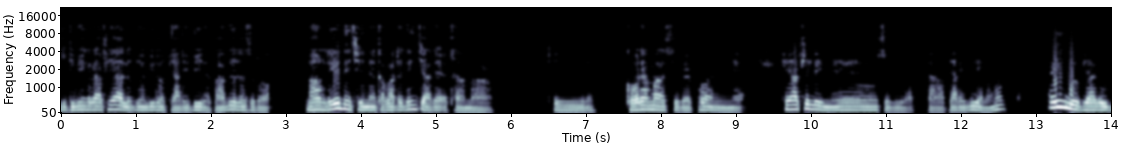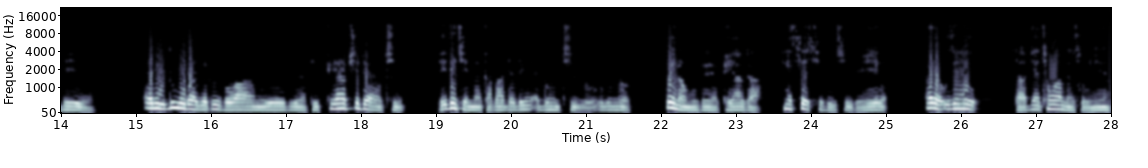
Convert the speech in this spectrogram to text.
ဒီဒီပင်ကရာဖျားလည်းပြန်ပြီးတော့ဗျာတွေပေးတယ်။ဘာဖြစ်လဲဆိုတော့နောက်လေးတင်ချင်းနဲ့ကဘာတသိန်းကြာတဲ့အခါမှာဒီဂေါရမဆိုတဲ့ဘုန်းကြီးနဲ့ဖျားဖြစ်လိမ့်မယ်ဆိုပြီးတော့ဒါဗျာတွေပေးရတယ်နော်။အဲ့ဒီလိုဗျာတွေပေးရင် အဲ့ဒီသူမိသားယခုဘဝနေပြီးတော့ဒီဖျားဖြစ်တဲ့အထိလေးတင်ချင်းနဲ့ကဘာတသိန်းအတွင်းထိကိုဦးဇင်းတို့ပွင့်တော်မူခဲ့တဲ့ဖျားက28ဆူရှိတယ်တဲ့။အဲ့တော့ဦးဇင်းတို့ဒါပြန်ထုံးရမယ်ဆိုရင်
